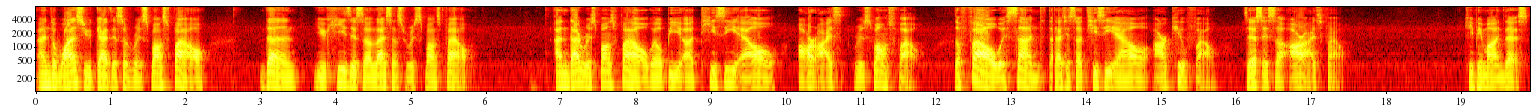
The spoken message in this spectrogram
And once you get this response file, then you hit this license response file. And that response file will be a TCL RS response file. The file we send that is a TCL RQ file. This is a RS file. Keep in mind this.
